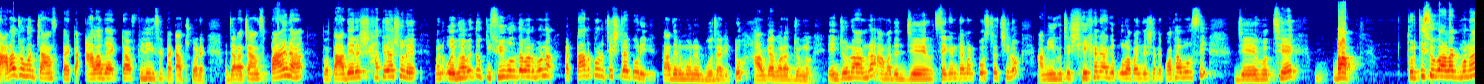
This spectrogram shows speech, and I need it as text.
তারা যখন চান্স পায়, একটা আলাদা একটা ফিলিংস একটা কাজ করে। যারা চান্স পায় না, তো তাদের সাথে আসলে মানে ওইভাবে তো কিছুই বলতে পারব না বাট তারপরও চেষ্টা করি তাদের মনের বোঝার একটু হালকা করার জন্য। এর জন্য আমরা আমাদের যে সেকেন্ড টাইমার পোস্টটা ছিল, আমি হচ্ছে সেখানে আগে পোলাপাইনদের সাথে কথা বলছি, যে হচ্ছে, বাপ, তোর কিছু করা লাগবো না,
